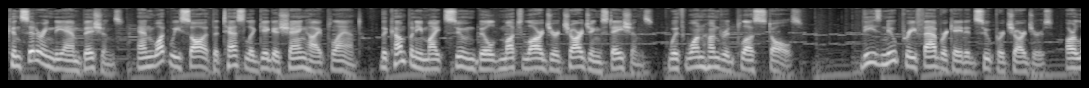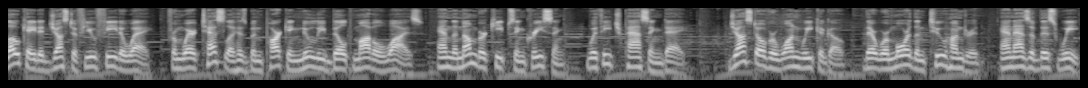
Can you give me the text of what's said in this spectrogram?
Considering the ambitions and what we saw at the Tesla Giga Shanghai plant, the company might soon build much larger charging stations with 100 plus stalls. These new prefabricated superchargers are located just a few feet away from where Tesla has been parking newly built Model Ys, and the number keeps increasing with each passing day. Just over one week ago, there were more than 200, and as of this week,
